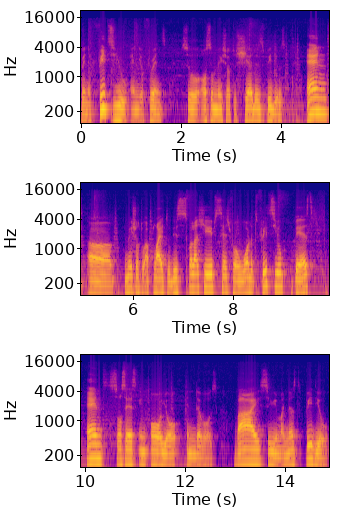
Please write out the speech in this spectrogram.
benefits you and your friends. So also make sure to share these videos. And uh, make sure to apply to these scholarships search for what fits you best and success in all your endeavors. Bye. See you in my next video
